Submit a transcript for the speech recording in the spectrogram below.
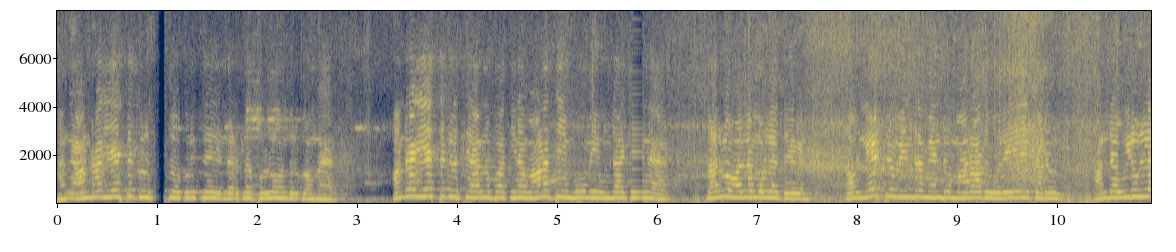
நாங்கள் அன்றாக இயேசு கிறிஸ்துவ குறித்து இந்த இடத்துல சொல்ல வந்திருக்கோங்க. அன்றாக இயேசு கிறிஸ்து யாருன்னு பார்த்தீங்கன்னா வானத்தையும் பூமியை உண்டாக்கின சர்வ வல்லமுள்ள தேவன். அவர் நேற்றும் இன்றும் என்று மாறாத ஒரே கடவுள். அந்த உயிருள்ள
